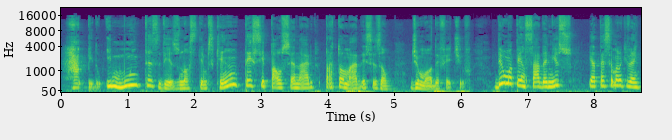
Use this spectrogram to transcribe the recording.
rápido. E muitas vezes nós temos que antecipar o cenário para tomar a decisão de modo efetivo. Dê uma pensada nisso e até semana que vem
